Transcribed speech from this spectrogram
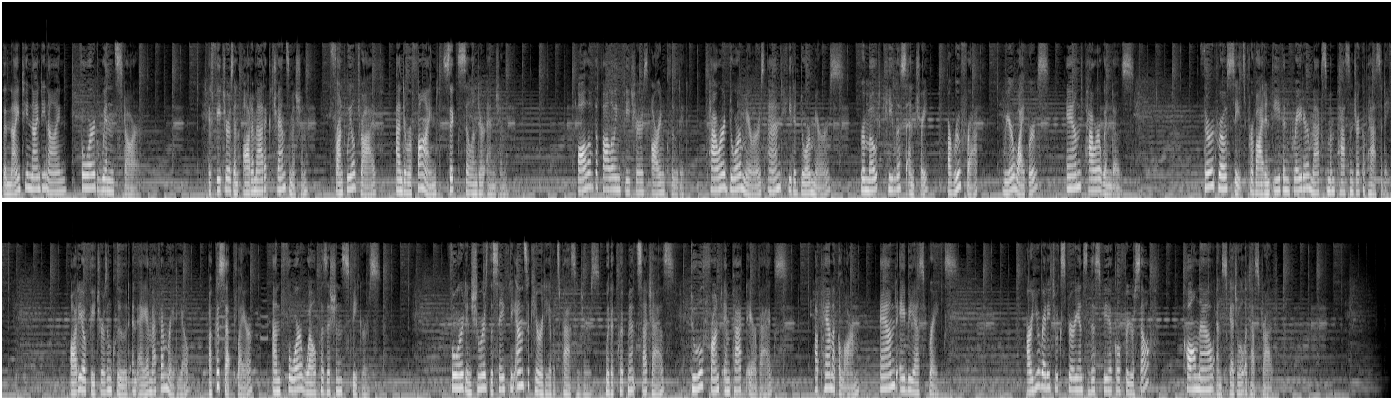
the 1999 Ford Windstar. It features an automatic transmission, front-wheel drive, and a refined six-cylinder engine. All of the following features are included. Power door mirrors and heated door mirrors, remote keyless entry, a roof rack, rear wipers, and power windows. Third row seats provide an even greater maximum passenger capacity. Audio features include an AM-FM radio, a cassette player, and four well-positioned speakers. Ford ensures the safety and security of its passengers with equipment such as dual front impact airbags, a panic alarm, and ABS brakes. Are you ready to experience this vehicle for yourself? Call now and schedule a test drive.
